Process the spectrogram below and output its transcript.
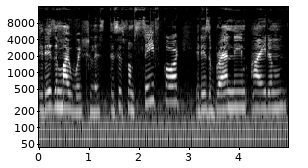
It is in my wish list. This is from Safeguard. It is a brand name item.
